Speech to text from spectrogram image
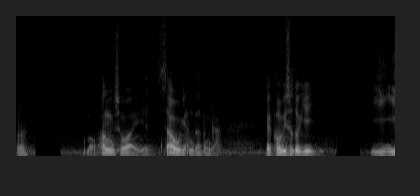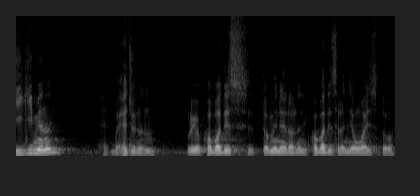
어? 뭐 황소와 싸우게 한다든가. 그러니까 거기서도 이, 이 이 기면은 해, 뭐 해주는 우리가 Quo Vadis Domine라는 Quo Vadis라는 영화에서도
